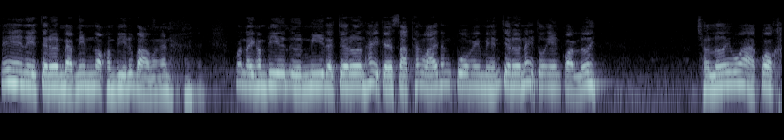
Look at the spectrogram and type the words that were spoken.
เอ๊ะเจริญแบบนี้นอกคำพีหรือเปล่าเหมือนกันเพราะในคำพีอื่นๆ มีแต่เจริญให้แก่สัตว์ทั้งหลายทั้งปวงไงไม่เห็นเจริญให้ตัวเองก่อนเลย เฉลยว่าก็ค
